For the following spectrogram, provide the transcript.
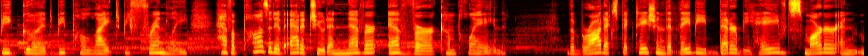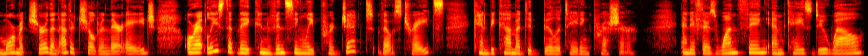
Be good, be polite, be friendly, have a positive attitude, and never, ever complain the broad expectation that they be better behaved, smarter, and more mature than other children their age, or at least that they convincingly project those traits, can become a debilitating pressure. And if there's one thing MKs do well,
